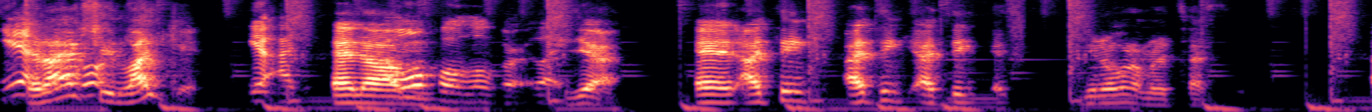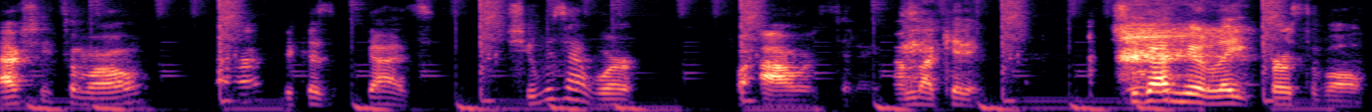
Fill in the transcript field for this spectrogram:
Yeah. and I actually course. like it. Yeah, I, And I um, walk all over. Like, yeah, and I think I think I think you know what I'm gonna test you. Actually, tomorrow, Uh-huh. because guys, she was at work for hours today. I'm not kidding. She got here late, first of all.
